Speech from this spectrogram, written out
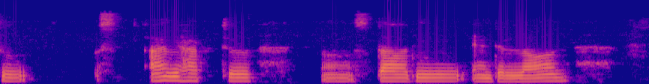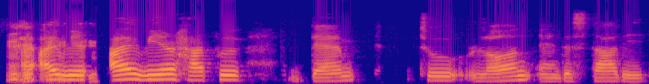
to I will have to uh, study and learn. Hmm I, I hmm will hmm I will help them to learn and study.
